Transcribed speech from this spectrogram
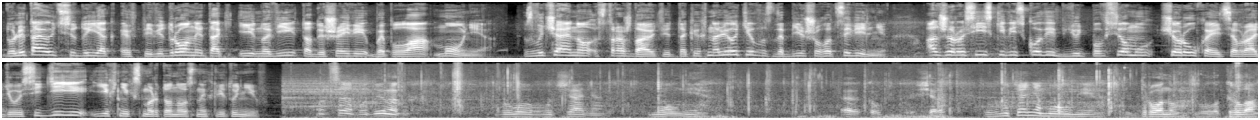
Долітають сюди як FPV-дрони, так і нові та дешеві БПЛА «Молнія». Звичайно, страждають від таких нальотів здебільшого цивільні, адже російські військові б'ють по всьому, що рухається в радіусі дії їхніх смертоносних літунів. Оце будинок було влучання молнії. ще раз. Влучання молнії дрону було крила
